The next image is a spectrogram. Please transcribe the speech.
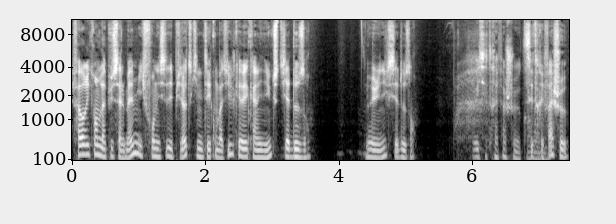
Le fabricant de la puce elle-même, il fournissait des pilotes qui n'étaient compatibles qu'avec un Linux d'il y a deux ans. Un Linux il y a deux ans. Oui, c'est très fâcheux. C'est très fâcheux.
